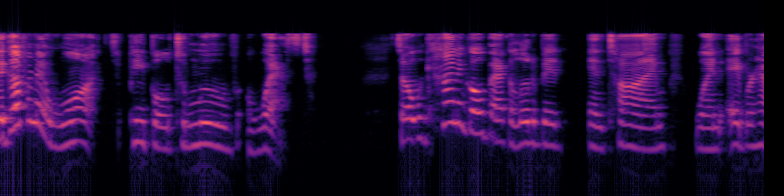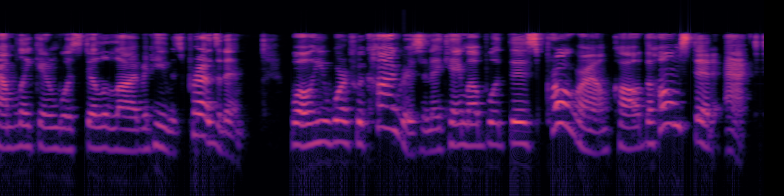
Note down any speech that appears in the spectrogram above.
The government wants people to move west. So we kind of go back a little bit in time when Abraham Lincoln was still alive and he was president. Well, he worked with Congress and they came up with this program called the Homestead Act.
